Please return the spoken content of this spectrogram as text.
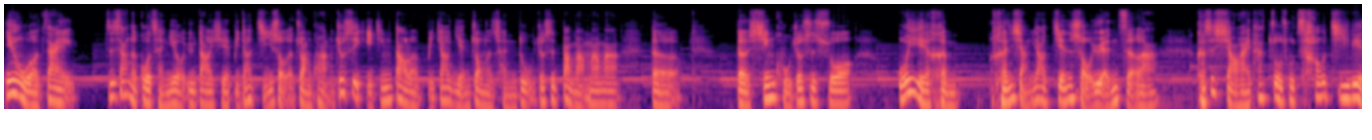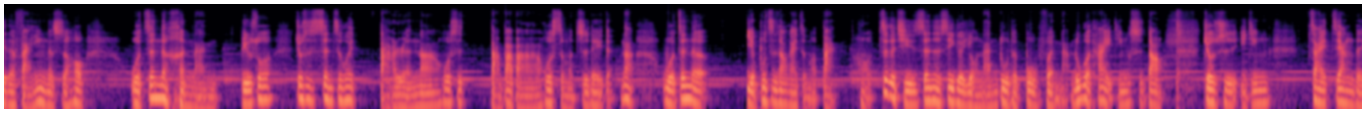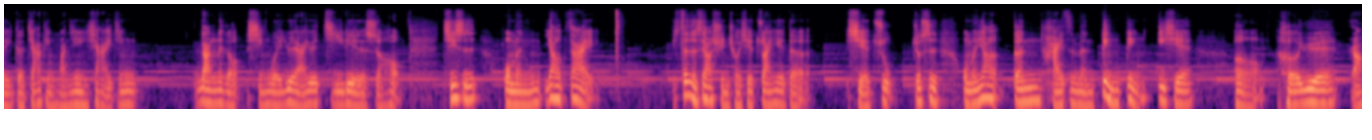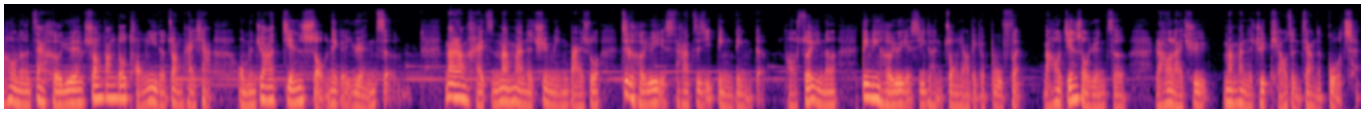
因为我在咨商的过程也有遇到一些比较棘手的状况，就是已经到了比较严重的程度，就是爸爸妈妈的的辛苦，就是说我也很很想要坚守原则啊。可是小孩他做出超激烈的反应的时候，我真的很难。比如说，就是甚至会打人呐，或是打爸爸啊，或什么之类的。那我真的也不知道该怎么办。哦，这个其实真的是一个有难度的部分呐。如果他已经是到，就是已经在这样的一个家庭环境下，已经让那个行为越来越激烈的时候，其实我们要在。真的是要寻求一些专业的协助，就是我们要跟孩子们订定一些呃合约，然后呢，在合约双方都同意的状态下，我们就要坚守那个原则，那让孩子慢慢的去明白说，这个合约也是他自己订定的，好，所以呢，订定合约也是一个很重要的一个部分，然后坚守原则，然后来去慢慢的去调整这样的过程。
